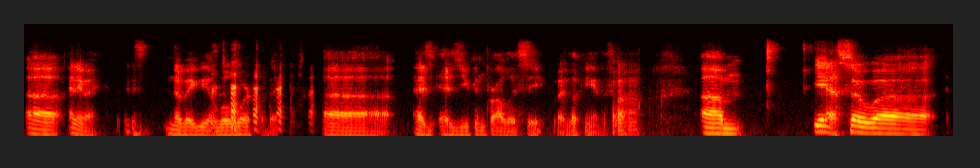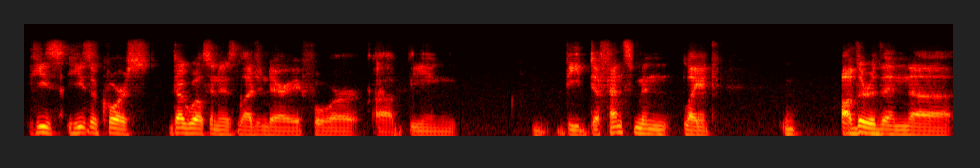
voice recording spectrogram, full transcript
Uh, anyway, it's no big deal. We'll work with it. Uh, as as you can probably see by looking at the phone. Um, yeah. So uh, he's he's of course Doug Wilson is legendary for uh, being the defenseman like other than uh,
